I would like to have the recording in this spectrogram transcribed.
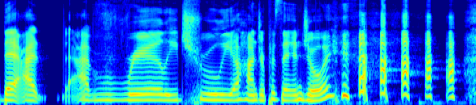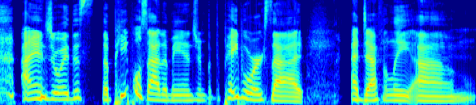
that I I really truly 100% enjoy. I enjoy this the people side of management, but the paperwork side I definitely um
